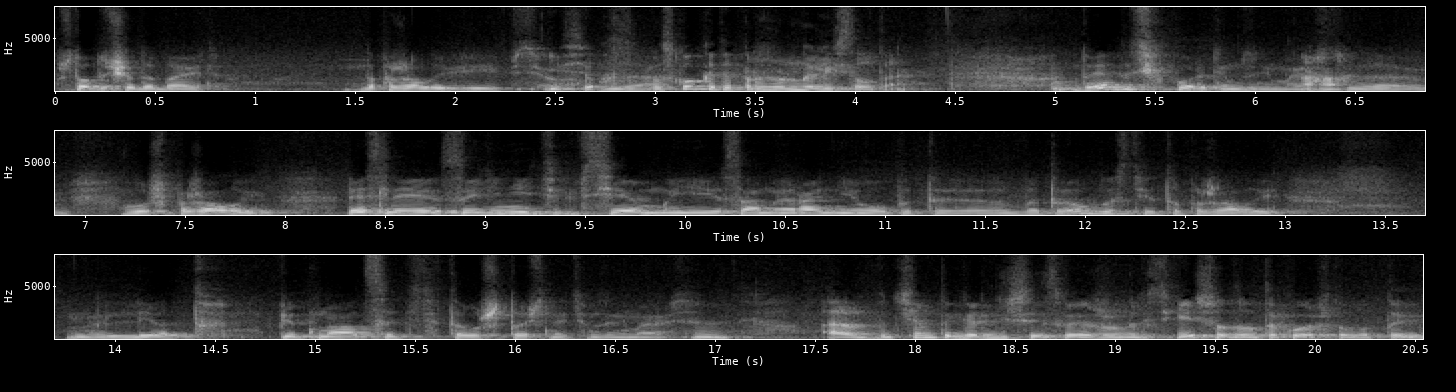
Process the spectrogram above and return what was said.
что-то еще добавить? Да, пожалуй, и все. И все. Да. А сколько ты прожурналистил-то? Да я до сих пор этим занимаюсь. Ага. Да. Уж, пожалуй, если соединить все мои самые ранние опыты в этой области, то, пожалуй, лет 15 того, что точно этим занимаюсь. А чем ты гордишься из своей журналистики? Есть что-то такое, что вот ты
